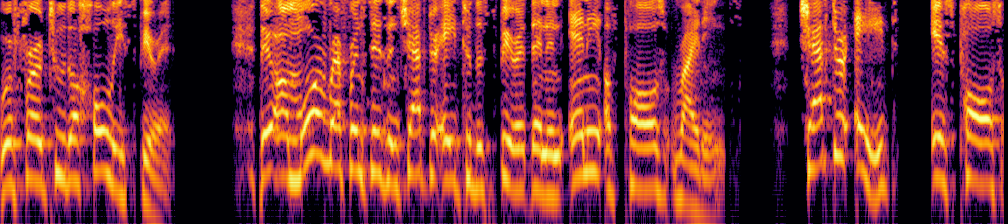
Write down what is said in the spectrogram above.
refer to the Holy Spirit. There are more references in chapter 8 to the Spirit than in any of Paul's writings. Chapter 8 is Paul's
